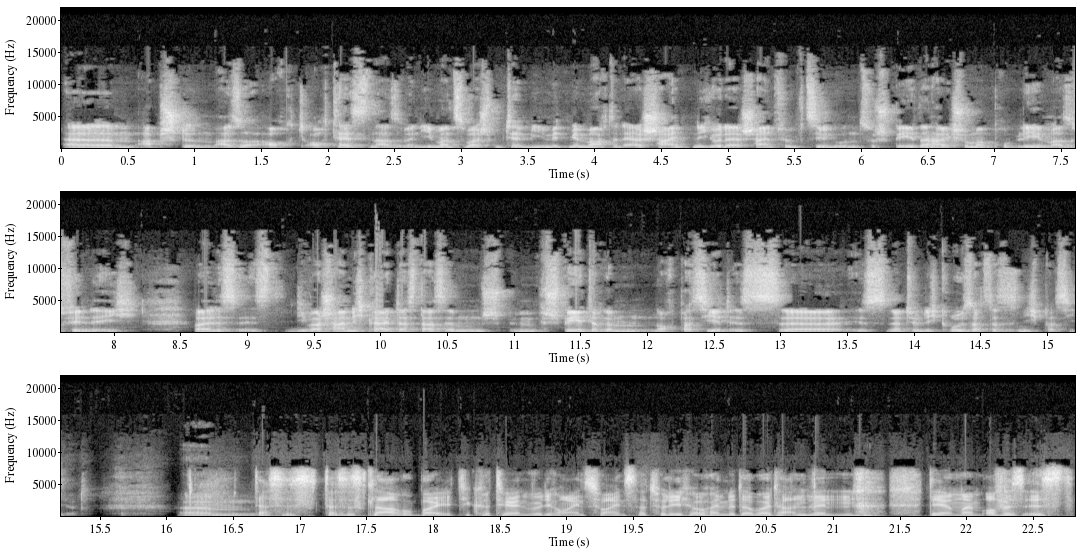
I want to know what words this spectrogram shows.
ähm, abstimmen, also auch, auch testen. Also wenn jemand zum Beispiel einen Termin mit mir macht und er erscheint nicht oder er erscheint 15 Minuten zu spät, dann habe ich schon mal ein Problem, also finde ich. Weil es ist die Wahrscheinlichkeit, dass das im, im späteren noch passiert ist, äh, ist natürlich größer, als dass es nicht passiert. Ähm, das ist, das ist klar. Wobei die Kriterien würde ich auch eins zu eins natürlich auf einen Mitarbeiter anwenden, der in meinem Office ist.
